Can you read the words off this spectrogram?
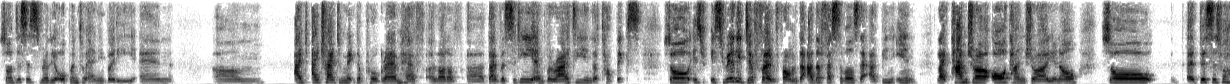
So this is really open to anybody, and um, I I try to make the program have a lot of uh, diversity and variety in the topics. So it's it's really different from the other festivals that I've been in, like Tantra, all Tantra, you know. So uh, this is for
